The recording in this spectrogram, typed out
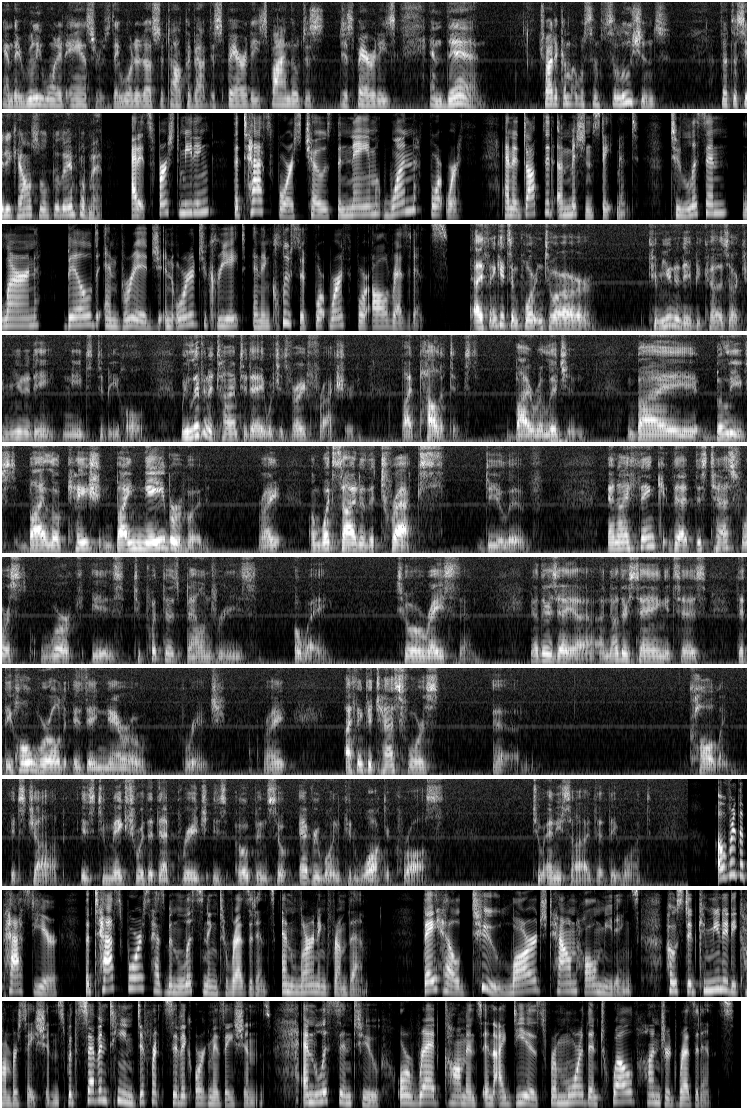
and they really wanted answers. They wanted us to talk about disparities, find those dis disparities, and then try to come up with some solutions that the city council could implement. At its first meeting, the task force chose the name One Fort Worth and adopted a mission statement to listen, learn, build, and bridge in order to create an inclusive Fort Worth for all residents. I think it's important to our community because our community needs to be whole. We live in a time today which is very fractured by politics, by religion, by beliefs, by location, by neighborhood, right? On what side of the tracks do you live? And I think that this task force work is to put those boundaries away, to erase them. You know, there's a, uh, another saying, it says that the whole world is a narrow bridge, right? I think the task force um, calling, its job, is to make sure that that bridge is open so everyone could walk across to any side that they want. Over the past year, the task force has been listening to residents and learning from them. They held two large town hall meetings, hosted community conversations with 17 different civic organizations, and listened to or read comments and ideas from more than 1,200 residents.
